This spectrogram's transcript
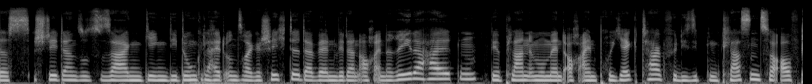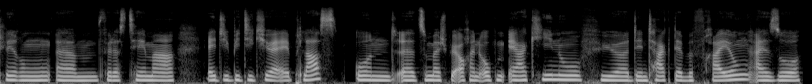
das steht dann sozusagen gegen die Dunkelheit unserer Geschichte. Da werden wir dann auch eine Rede halten. Wir planen im Moment auch einen Projekttag für die siebten Klassen zur Aufklärung ähm, für das Thema LGBTQIA und äh, zum Beispiel auch ein Open-Air-Kino für den Tag der Befreiung. Also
